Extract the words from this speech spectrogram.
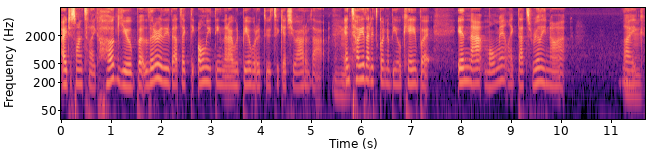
I just wanted to like hug you, but literally that's like the only thing that I would be able to do to get you out of that Mhm. and tell you that it's going to be okay, but in that moment like that's really not like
